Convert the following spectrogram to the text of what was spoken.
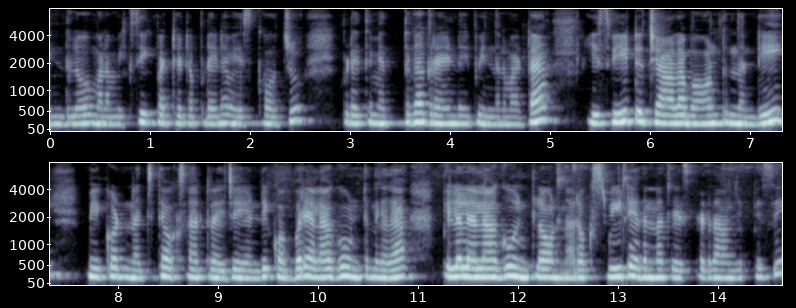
ఇందులో మనం మిక్సీకి పట్టేటప్పుడైనా వేసుకోవచ్చు. ఇప్పుడైతే మెత్తగా గ్రైండ్ అయిపోయిందనమాట ఈ స్వీట్ చాలా బాగుంటుందండి. మీకు కూడా నచ్చితే ఒకసారి ట్రై చేయండి. కొబ్బరి ఎలాగో ఉంటుంది కదా పిల్లలు ఎలాగో ఇంట్లో ఉన్నారు ఒక స్వీట్ ఏదన్నా చేసి పెడదామని చెప్పేసి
